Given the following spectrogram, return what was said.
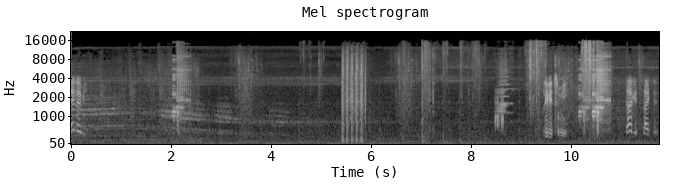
Enemy. Leave it to me. Target sighted.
